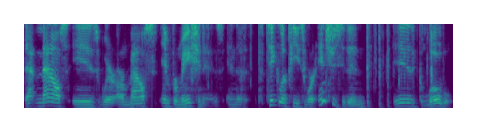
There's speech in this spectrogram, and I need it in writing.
That mouse is where our mouse information is, and the particular piece we're interested in is global.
